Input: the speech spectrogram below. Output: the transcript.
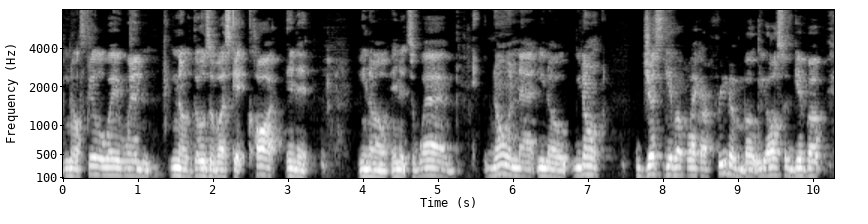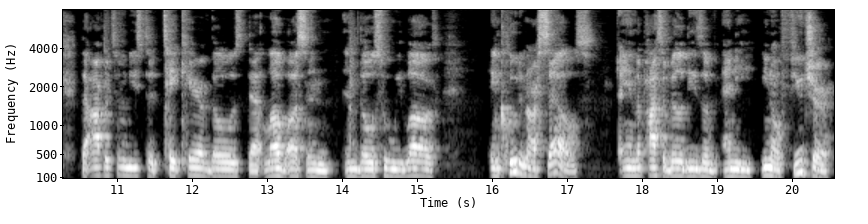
you know, feel away when, you know, those of us get caught in it, you know, in its web, knowing that, you know, we don't just give up like our freedom, but we also give up the opportunities to take care of those that love us and, and those who we love, including ourselves and the possibilities of any, you know, future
